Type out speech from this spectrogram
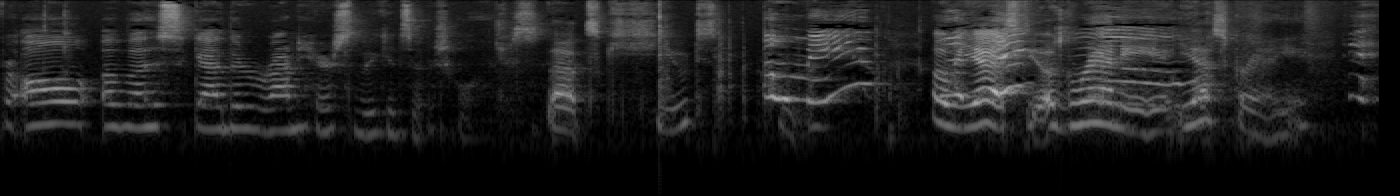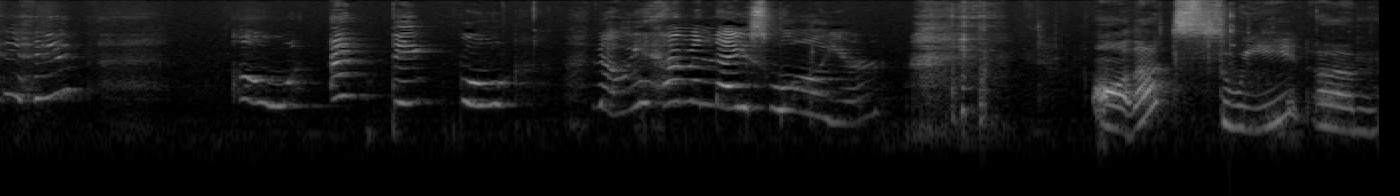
for all of us gathered around here so we can socialize. That's cute. Oh, me? Oh yes, a granny. Yes, granny. oh, I'm thankful that we have a nice lawyer. Oh, that's sweet. Um,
